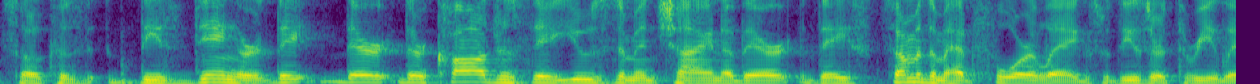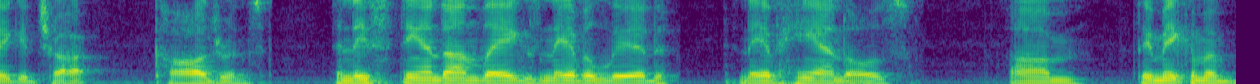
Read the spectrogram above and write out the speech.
So because these dinger, they they're they're cauldrons. They used them in China. They're they some of them had four legs, but these are three legged cha- cauldrons, and they stand on legs and they have a lid and they have handles. Um, they make them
